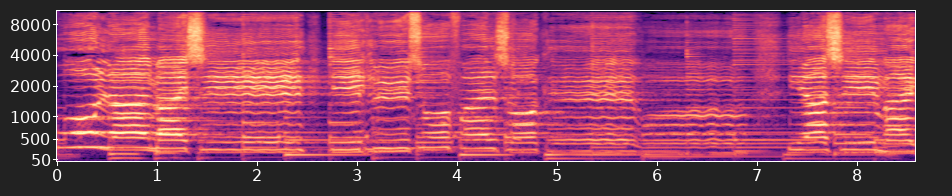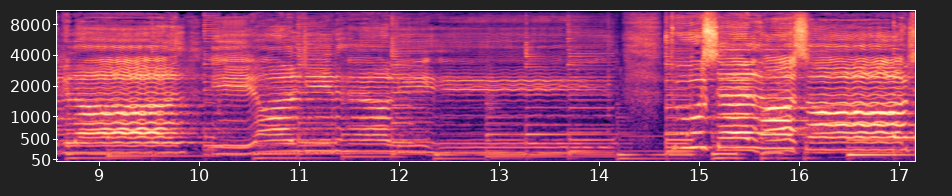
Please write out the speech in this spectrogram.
O lad mig se dit lys, o frelser kære. Jeg sig mig glad al din herlighed. Du selv har sagt,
